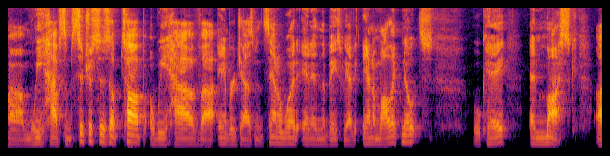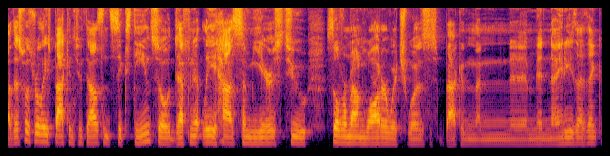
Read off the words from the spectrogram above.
um, we have some citruses up top. We have uh, amber, jasmine, sandalwood, and in the base we have animalic notes, okay, and musk. Uh, this was released back in 2016, so definitely has some years to Silver Mountain Water, which was back in the mid 90s, I think.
